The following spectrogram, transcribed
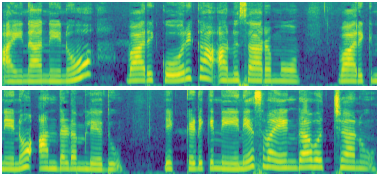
అయినా నేను వారి కోరిక అనుసారము వారికి నేను అందడం లేదు. ఇక్కడికి నేనే స్వయంగా వచ్చాను.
